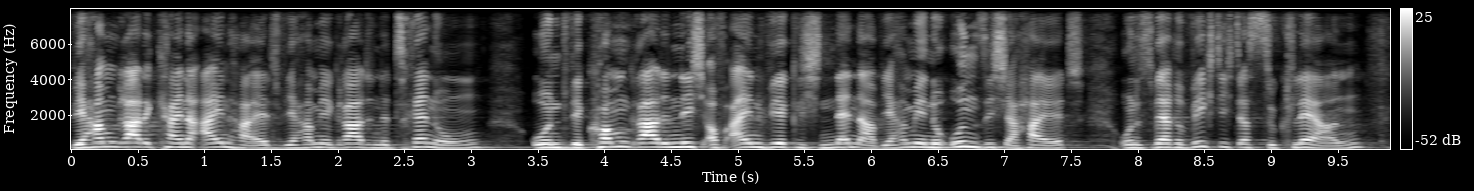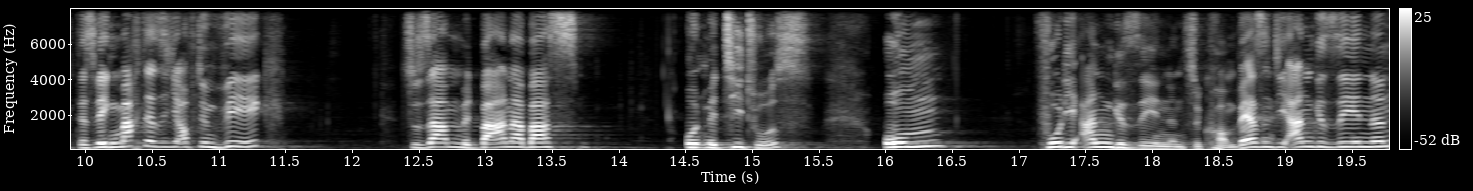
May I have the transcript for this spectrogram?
Wir haben gerade keine Einheit, wir haben hier gerade eine Trennung und wir kommen gerade nicht auf einen wirklichen Nenner. Wir haben hier eine Unsicherheit und es wäre wichtig, das zu klären. Deswegen macht er sich auf den Weg zusammen mit Barnabas und mit Titus, um vor die Angesehenen zu kommen. Wer sind die Angesehenen?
